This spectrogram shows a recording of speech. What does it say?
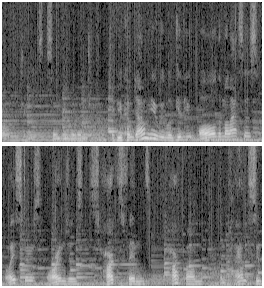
own trees, so you will enjoy them. If you come down here, we will give you all the molasses, oysters, oranges, shark's fins, tarpon, and clam soup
